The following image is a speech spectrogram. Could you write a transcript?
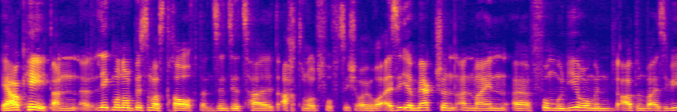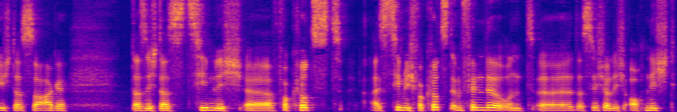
Ja, okay, dann äh, legen wir noch ein bisschen was drauf. Dann sind es jetzt halt 850 Euro. Also ihr merkt schon an meinen äh, Formulierungen, Art und Weise, wie ich das sage, dass ich das ziemlich äh, verkürzt, als ziemlich verkürzt empfinde und äh, das sicherlich auch nicht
